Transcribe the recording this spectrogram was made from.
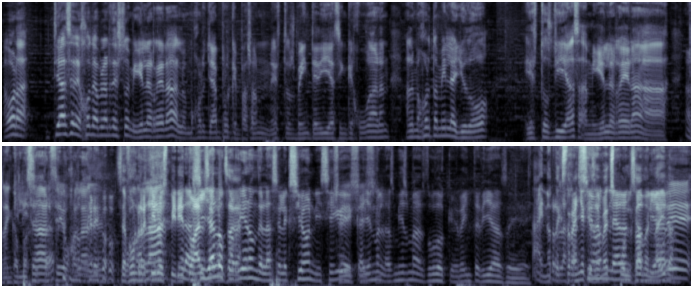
ahora, ya se dejó de hablar de esto de Miguel Herrera, a lo mejor ya porque pasaron estos 20 días sin que jugaran, a lo mejor también le ayudó estos días a Miguel Herrera a, A tranquilizarse, ojalá. No creo. Se fue un retiro Mira, espiritual. si ya lo corrieron de la selección y sigue Sí, sí, cayendo sí. en las mismas, dudo que 20 días de Ay, no te extrañe que se hagan expulsado en la ida.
